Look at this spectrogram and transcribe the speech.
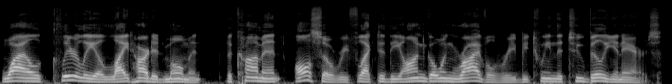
While clearly a light-hearted moment, the comment also reflected the ongoing rivalry between the two billionaires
